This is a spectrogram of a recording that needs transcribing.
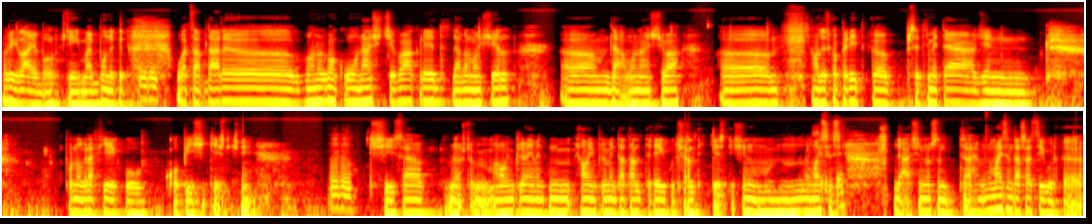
reliable, știi, mai bun decât WhatsApp, dar uh, în urmă cu un an și ceva, cred, dacă nu mă înșel, uh, da, un an și ceva, uh, au descoperit că se trimitea gen pornografie cu copii și chestii, știi? Mhm. și s-a, nu știu, au implementat, au implementat alte reguli și alte chestii și nu, nu mai sunt, stricte? da, și nu sunt, nu mai sunt așa sigur că,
